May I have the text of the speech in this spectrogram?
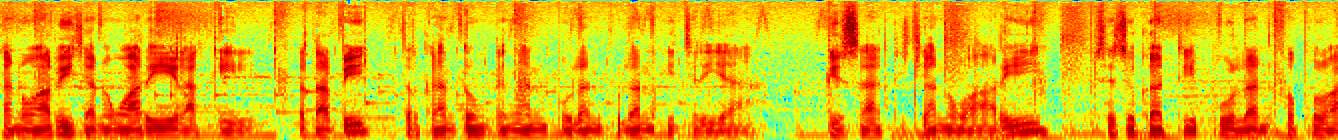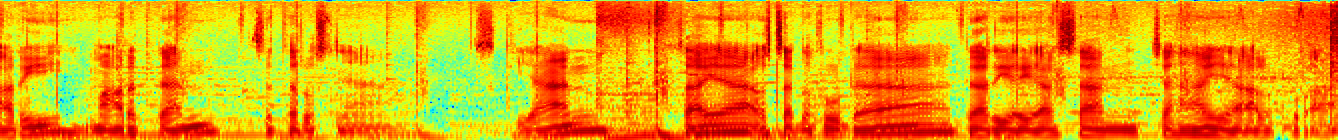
Januari Januari lagi. Tetapi tergantung dengan bulan-bulan Hijriah bisa di Januari bisa juga di bulan Februari Maret dan seterusnya. Sekian saya Ustadz Nurhuda dari Yayasan Cahaya Al-Quran.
